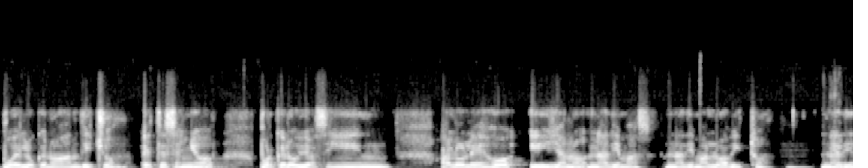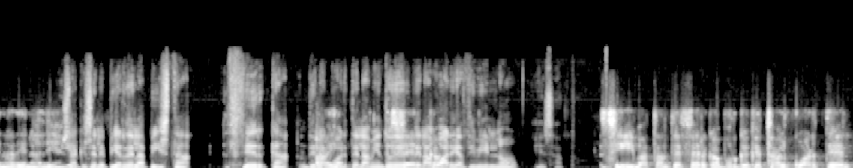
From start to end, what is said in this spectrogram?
Pues lo que nos han dicho este señor, porque lo vio así a lo lejos y ya no nadie más, nadie más lo ha visto. Mm. Nadie, nadie, nadie. O sea, que se le pierde la pista cerca del acuartelamiento de, la Guardia Civil, ¿no? Exacto. Sí, bastante cerca, porque que está el cuartel,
